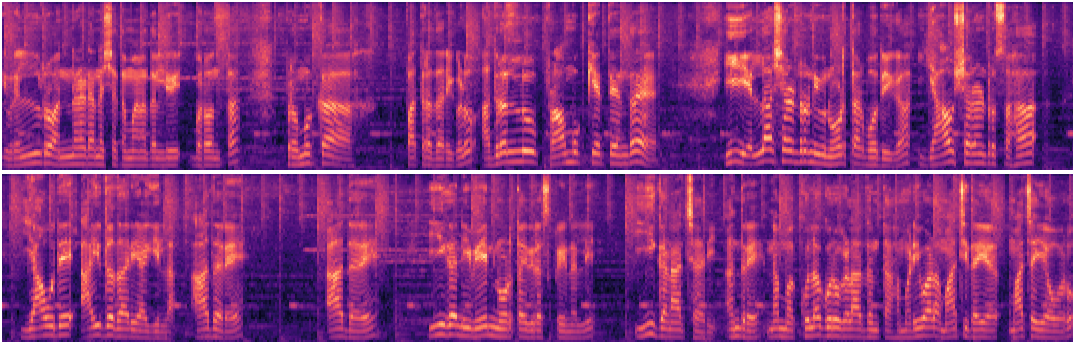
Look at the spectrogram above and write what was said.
ಇವರೆಲ್ಲರೂ ಹನ್ನೆರಡನೇ ಶತಮಾನದಲ್ಲಿ ಬರುವಂಥ ಪ್ರಮುಖ ಪಾತ್ರಧಾರಿಗಳು. ಅದರಲ್ಲೂ ಪ್ರಾಮುಖ್ಯತೆ ಅಂದರೆ ಈ ಎಲ್ಲ ಶರಣರು ನೀವು ನೋಡ್ತಾ ಇರ್ಬೋದು ಈಗ. ಯಾವ ಶರಣರು ಸಹ ಯಾವುದೇ ಆಯುಧಧಾರಿಯಾಗಿಲ್ಲ. ಆದರೆ ಆದರೆ ಈಗ ನೀವೇನು ನೋಡ್ತಾ ಇದ್ದೀರಾ ಸ್ಕ್ರೀನಲ್ಲಿ ಈ ಗಣಾಚಾರಿ ಅಂದರೆ ನಮ್ಮ ಕುಲಗುರುಗಳಾದಂತಹ ಮಡಿವಾಳ ಮಾಚಿದಯ್ಯ, ಮಾಚಯ್ಯ ಅವರು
